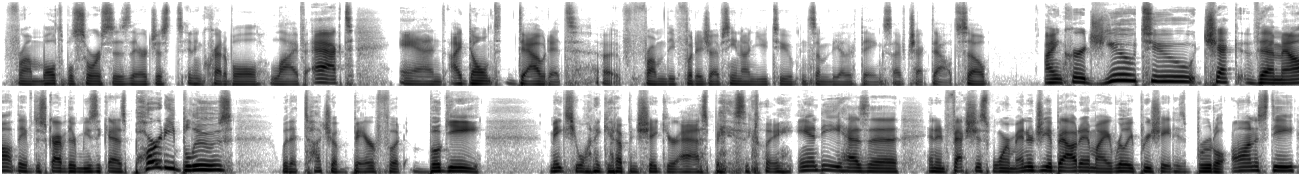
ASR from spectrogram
from multiple sources they're just an incredible live act. And I don't doubt it uh, from the footage I've seen on YouTube and some of the other things I've checked out. So I encourage you to check them out. They've described their music as party blues with a touch of barefoot boogie. Makes you want to get up and shake your ass basically. Andy has a an infectious warm energy about him. I really appreciate his brutal honesty.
